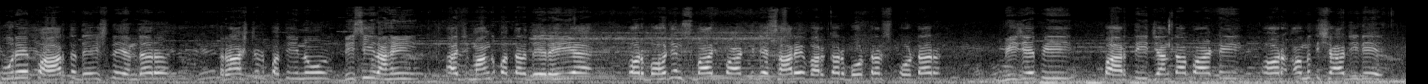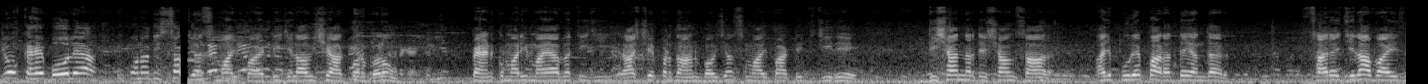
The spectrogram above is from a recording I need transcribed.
ਪੂਰੇ ਭਾਰਤ ਦੇਸ਼ ਦੇ ਅੰਦਰ ਰਾਸ਼ਟਰਪਤੀ ਨੂੰ ਡੀਸੀ ਰਾਹੀਂ ਅੱਜ ਮੰਗ ਪੱਤਰ ਦੇ ਰਹੀ ਹੈ ਔਰ ਬਹੁਜਨ ਸਮਾਜ ਪਾਰਟੀ ਦੇ ਸਾਰੇ worker, voter, supporter, BJP, Bharatiya Janata party ਔਰ ਅਮਿਤ ਸ਼ਾਹ ਜੀ ਦੇ ਜੋ ਕਹੇ ਬੋਲ ਆ ਉਹਨਾਂ ਦੀ ਸਖਤ ਸਮਾਜ ਪਾਰਟੀ ਜ਼ਿਲ੍ਹਾ ਹੁਸ਼ਿਆਰਪੁਰ ਵੱਲੋਂ ਭੈਣ ਕੁਮਾਰੀ ਮਾਇਆਵਤੀ ਜੀ, ਰਾਸ਼ਟਰੀ ਪ੍ਰਧਾਨ ਬਹੁਜਨ ਸਮਾਜ ਪਾਰਟੀ ਜੀ ਦੇ ਦਿਸ਼ਾ ਨਿਰਦੇਸ਼ਾਂ ਅਨੁਸਾਰ ਅੱਜ ਪੂਰੇ ਭਾਰਤ ਦੇ ਅੰਦਰ ਸਾਰੇ ਜ਼ਿਲ੍ਹਾ ਵਾਈਜ਼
